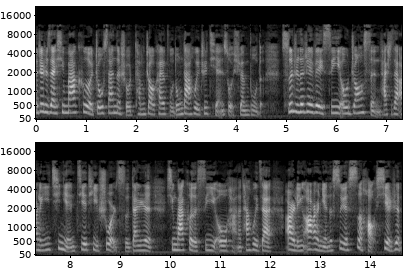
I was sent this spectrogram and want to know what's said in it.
那这是在星巴克周三的时候，他们召开股东大会之前所宣布的。辞职的这位 CEO Johnson，他是在二零一七年接替舒尔茨担任星巴克的 CEO 哈。那他会在。二零二二年的四月四号卸任，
